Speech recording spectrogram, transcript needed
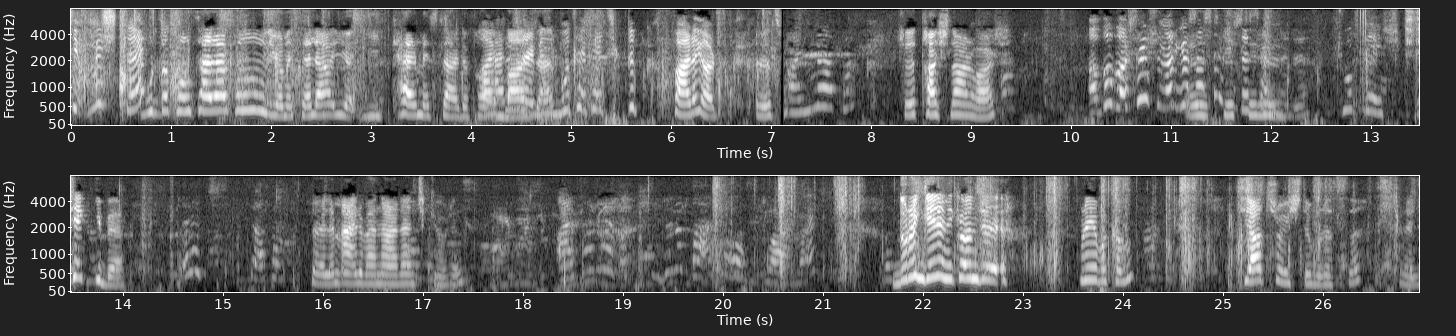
çıkmıştık. Burada konserler falan oluyor mesela kermeslerde falan Arkadaşlar bazen. biz bu tepeye çıktık fare gördük. Evet. Anne bak. Şöyle taşlar var. Abla baksana şunları Evet, göstersene işte gösteriyorum. senleri. Çok değişik. Çiçek gibi. Evet. Şöyle merdivenlerden çıkıyoruz. Arkadaşlar da varmış. Durun gelin ilk önce buraya bakalım. Tiyatro işte burası. Eskiden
